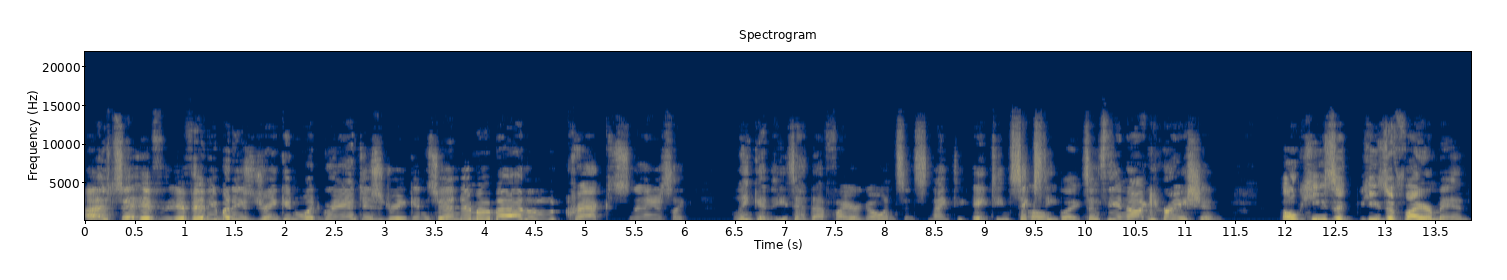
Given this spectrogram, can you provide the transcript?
I say if if anybody's drinking what Grant is drinking, send him a bottle. Cracks, and it's like Lincoln. He's had that fire going since 19, 1860, Oh, like- since the inauguration. oh, he's a he's a fireman.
